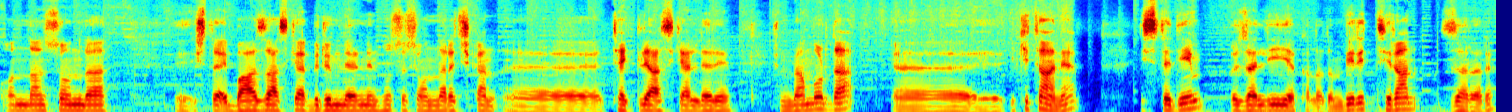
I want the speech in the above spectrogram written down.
ondan sonra e, işte bazı asker birimlerinin hususi onlara çıkan e, tekli askerleri. Şimdi ben burada e, iki tane istediğim özelliği yakaladım. Biri tiran zararı,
